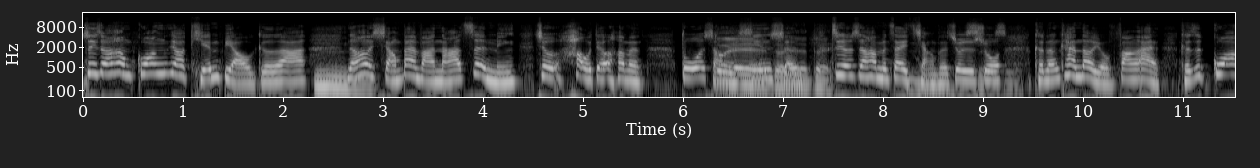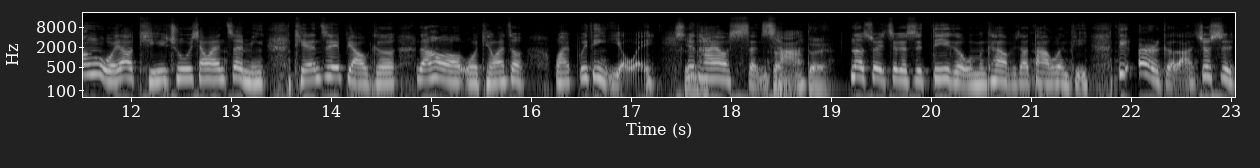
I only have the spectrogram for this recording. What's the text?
所以说他们光要填表格啊，嗯。然后想办法拿证明，就耗掉他们多少的心神。对对对，这就是他们在讲的，就是说可能看到有方案，可是光我要提出相关证明，填这些表格，然后我填完之后，我还不一定有哎、因为他要审查。对，那所以这个是第一个我们看到比较大问题。第二个啦，就是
